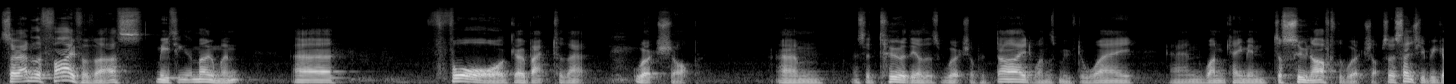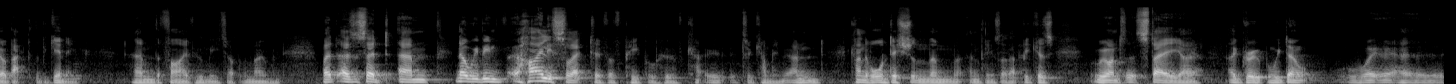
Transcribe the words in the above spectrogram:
so out of the five of us meeting at the moment, uh, four go back to that workshop. Um, and so two of the others' workshop had died, one's moved away, and one came in just soon after the workshop. So essentially, we go back to the beginning, um, the five who meet up at the moment. But as I said, um, no, we've been highly selective of people who have co- to come in and kind of audition them and things like that because we want to stay a, a group and we don't we, uh,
